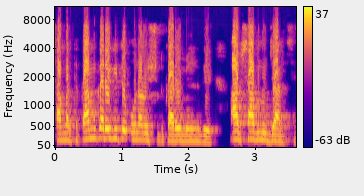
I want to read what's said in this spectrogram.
ਸਮਰਥ ਕੰਮ ਕਰੇਗੀ ਤੇ ਉਹਨਾਂ ਨੂੰ ਛੁਟਕਾਰੇ ਮਿਲਣਗੇ। ਆਪ ਸਭ ਨੂੰ ਜਾਣ ਸੀ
